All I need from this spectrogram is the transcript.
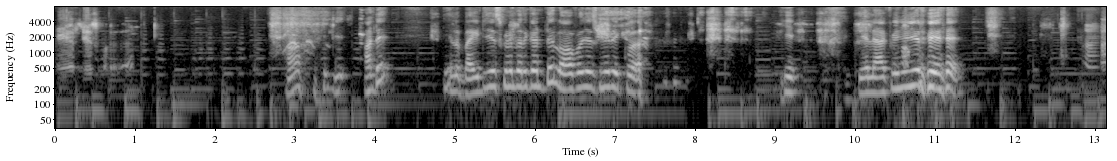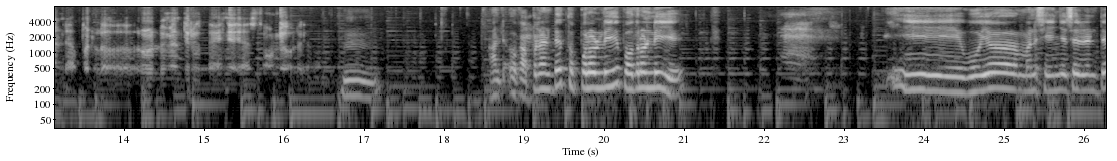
న్యూ ఇయర్ చేసుకోలేదా ఆ, ఈ- అంటే వీళ్ళు బయట చేసుకునే దానికంటే లోపల చేసుకునేది ఎక్కువ. వీళ్ళ హ్యాపీ న్యూ ఇయర్ వేరే. అంటే అప్పట్లో రోడ్ల మీద తిరుగుతూ ఎంజాయ్ చేస్తూ ఉండేవాళ్ళు కదా. ఉమ్. అంటే ఒకప్పుడు అంటే పొదలు ఉండేవి ఈ ఓయో మనిషి ఏం చేశాడంటే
